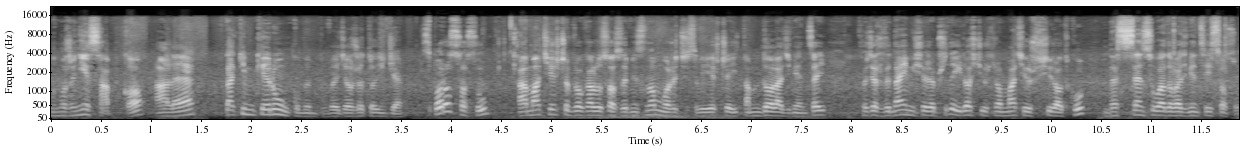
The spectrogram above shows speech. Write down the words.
no może nie sapko, ale w takim kierunku bym powiedział, że to idzie. Sporo sosu, a macie jeszcze w lokalu sosy, więc no możecie sobie jeszcze i tam dolać więcej. Chociaż wydaje mi się, że przy tej ilości, którą macie już w środku, bez sensu ładować więcej sosu.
